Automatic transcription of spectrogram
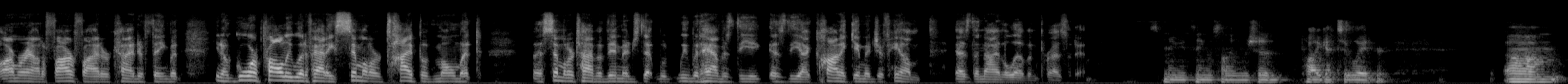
arm around a firefighter kind of thing but you know gore probably would have had a similar type of moment a similar type of image that we would have as the as the iconic image of him as the 9/11 president. Me think of something we should probably get to later. Um,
